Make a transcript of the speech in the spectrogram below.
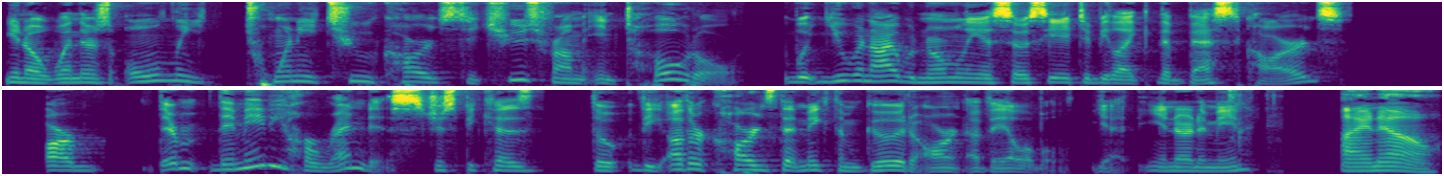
you know, when there's only 22 cards to choose from in total, what you and I would normally associate to be like the best cards are they they may be horrendous just because the the other cards that make them good aren't available yet. You know what I mean? I know.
